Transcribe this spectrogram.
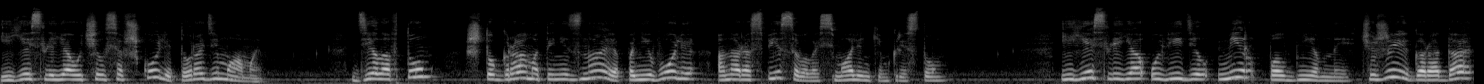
И если я учился в школе, то ради мамы. Дело в том, что грамоты не зная, по неволе она расписывалась маленьким крестом – и если я увидел мир полдневный, чужие города,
